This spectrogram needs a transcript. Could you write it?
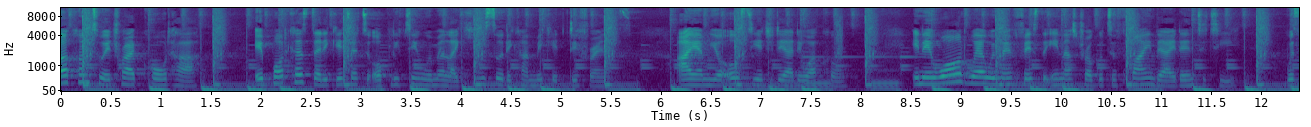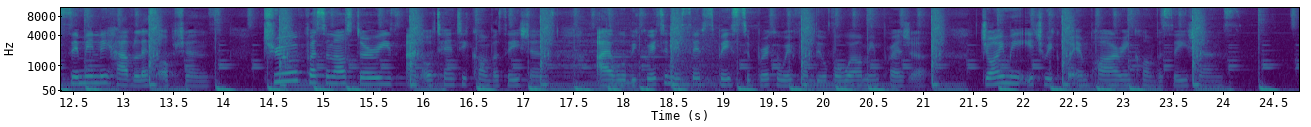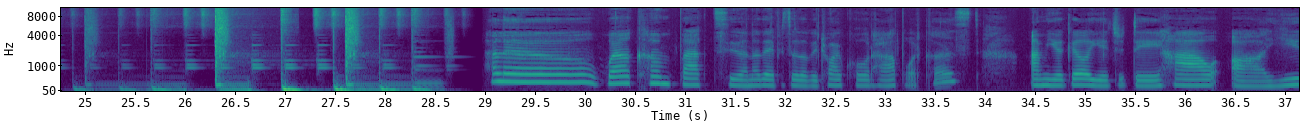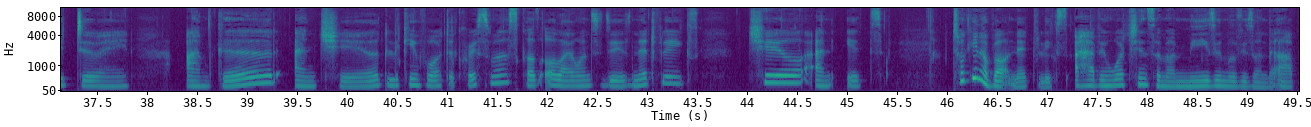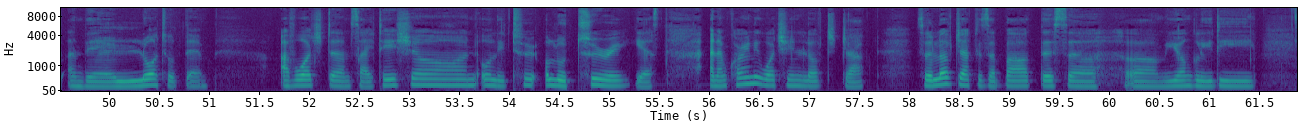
Welcome to A Tribe Called Her, a podcast dedicated to uplifting women like you so they can make a difference. I am your host, Yejide Adewakun. In a world where women face the inner struggle to find their identity, we seemingly have less options. Through personal stories and authentic conversations, I will be creating a safe space to break away from the overwhelming pressure. Join me each week for empowering conversations. Hello, welcome back to another episode of the Tribe Called Her podcast. I'm your girl Yejide. How are you doing? I'm good and chilled. Looking forward to Christmas because all I want to do is Netflix, chill, and eat. Talking about Netflix, I have been watching some amazing movies on the app, and there are a lot of them. I've watched um, Citation, Oloture, yes, and I'm currently watching Love Jacked. So Love Jacked is about this uh, um, young lady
